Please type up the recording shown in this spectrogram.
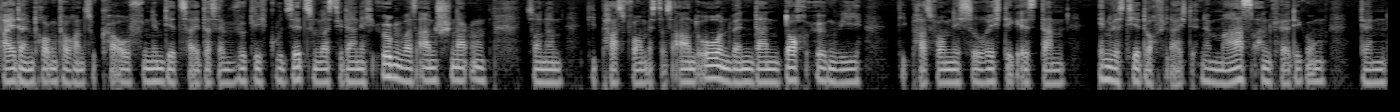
bei deinem Trockentauchanzug kaufen. Nimm dir Zeit, dass er wirklich gut sitzt und lass dir da nicht irgendwas anschnacken, sondern die Passform ist das A und O. Und wenn dann doch irgendwie die Passform nicht so richtig ist, dann investier doch vielleicht in eine Maßanfertigung, denn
